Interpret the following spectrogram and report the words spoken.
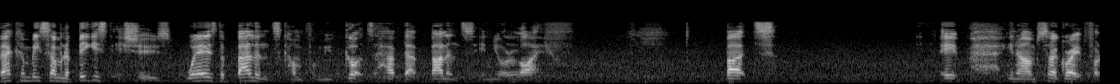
that can be some of the biggest issues. Where's the balance come from? You've got to have that balance in your life. But it, you know, I'm so grateful.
